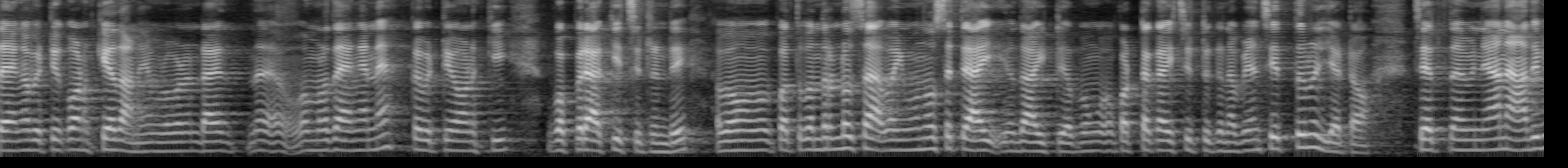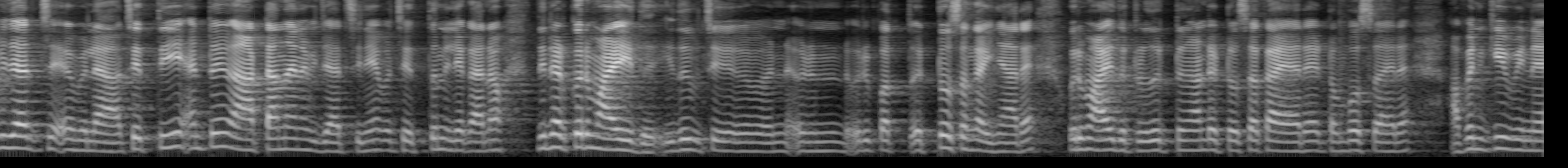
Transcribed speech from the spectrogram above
തേങ്ങ വെട്ടിയൊക്കെ ഉണക്കിയതാണ്. നമ്മളിവിടെ ഉണ്ടായ നമ്മൾ തന്നെ ഒക്കെ വെട്ടി ഉണക്കി കൊപ്പരാക്കി വെച്ചിട്ടുണ്ട്. അപ്പോൾ പത്ത് പന്ത്രണ്ട് ദിവസം മൂന്ന് ദിവസമായി ഇതായിട്ട്. അപ്പം കൊട്ടൊക്കെ അയച്ചിട്ടിരിക്കുന്നത് അപ്പോൾ ഞാൻ ചെത്തണില്ല കേട്ടോ. ചെത്ത ഞാൻ ആദ്യം വിചാരിച്ച് പിന്നെ ചെത്തി എന്നിട്ട് ആട്ടാന്ന് തന്നെ വിചാരിച്ചിന്. അപ്പോൾ ചെത്തുന്നില്ല. കാരണം ഇതിന്റെ ഇടയ്ക്ക് ഒരു മഴ ഇത് ഇത് ഒരു പത്ത് എട്ട് ദിവസം കഴിഞ്ഞാറേ ഒരു മഴ ഇതിട്ടു ഇത് ഇട്ടുകാണ്ട് എട്ട് ദിവസമൊക്കെ ആയാരെ ബോസ് ആയാരെ അപ്പോൾ എനിക്ക് പിന്നെ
